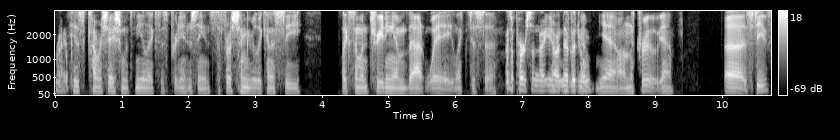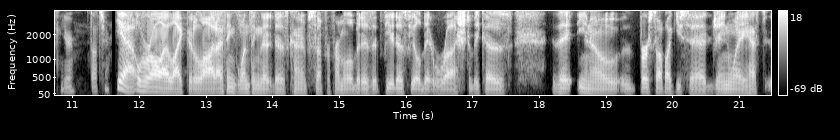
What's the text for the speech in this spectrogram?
Right. His conversation with Neelix is pretty interesting. It's the first time you really kind of see like someone treating him that way, like just a as a person, you know, individual. Yeah, on the crew. Yeah. Uh, Steve, your thoughts here? Yeah, overall, I liked it a lot. I think one thing that it does kind of suffer from a little bit is it, it does feel a bit rushed because they, you know, first off, like you said, Janeway has to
